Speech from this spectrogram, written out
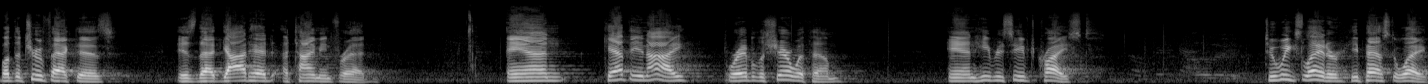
But the true fact is, is that God had a timing for Ed. And Kathy and I were able to share with him, and he received Christ. Two weeks later, he passed away.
